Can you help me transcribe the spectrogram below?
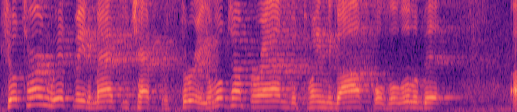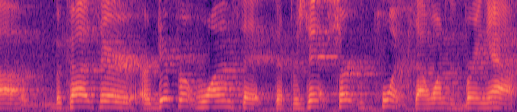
If you'll turn with me to Matthew chapter 3, and we'll jump around between the Gospels a little bit uh, because there are different ones that, that present certain points I wanted to bring out.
